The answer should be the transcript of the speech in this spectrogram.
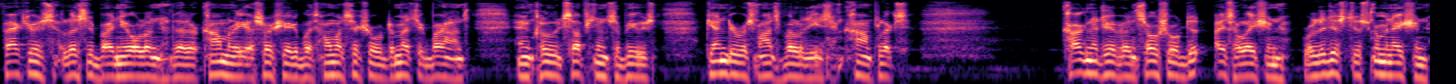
Factors listed by Niolon that are commonly associated with homosexual domestic violence include substance abuse, gender responsibilities, conflicts, cognitive and social di- isolation, religious discrimination,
